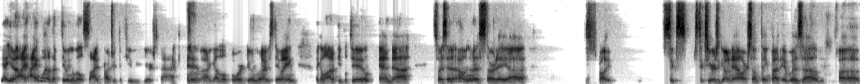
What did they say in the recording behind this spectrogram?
Yeah, you know, I, I wound up doing a little side project a few years back. I got a little bored doing what I was doing, like a lot of people do. And uh, so I said, oh, I'm going to start a, uh, this is probably six six years ago now or something, but it was um, a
